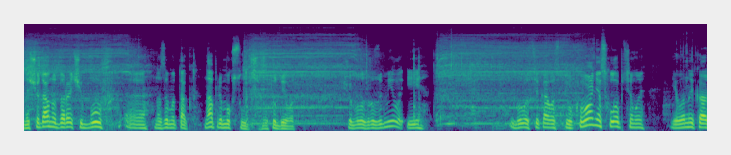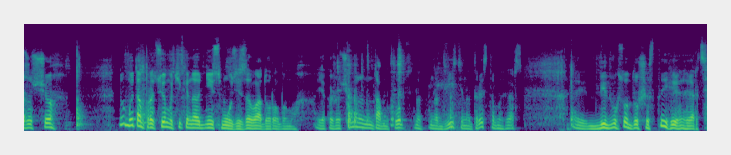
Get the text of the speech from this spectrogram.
Нещодавно, до речі, був, е, називаємо так, напрямок Суч, туди от, щоб було зрозуміло. І було цікаве спілкування з хлопцями, і вони кажуть, що ну, ми там працюємо тільки на одній смузі, заваду робимо. Я кажу, чому ну, там хлопці на, на 200, на 300 МГц? Е, Від 200 до 6 ГГц,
